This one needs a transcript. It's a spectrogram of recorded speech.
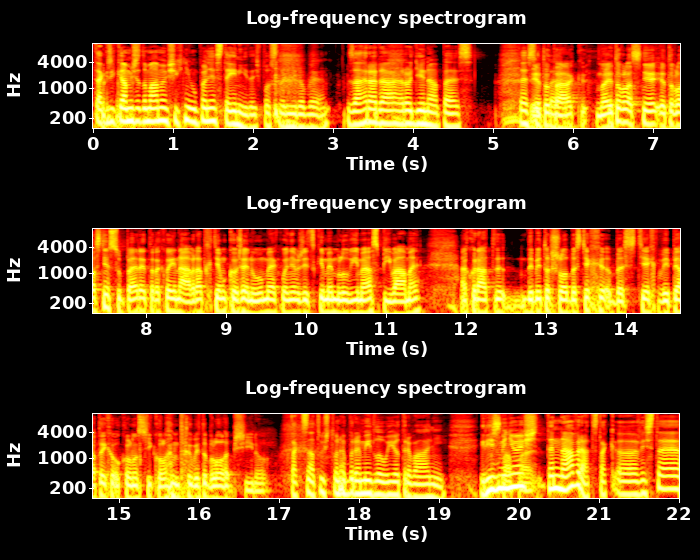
tak říkám, že to máme všichni úplně stejný teď v poslední době. Zahrada, rodina, pes. To je, super. je to tak. No je to, vlastně, je to vlastně super, je to takový návrat k těm kořenům, jak o něm vždycky my mluvíme a zpíváme. Akorát, kdyby to šlo bez těch, bez těch vypjatých okolností kolem, tak by to bylo lepší. No. Tak snad už to nebude mít dlouhého trvání. Když snad zmiňuješ ne. ten návrat, tak uh, vy jste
